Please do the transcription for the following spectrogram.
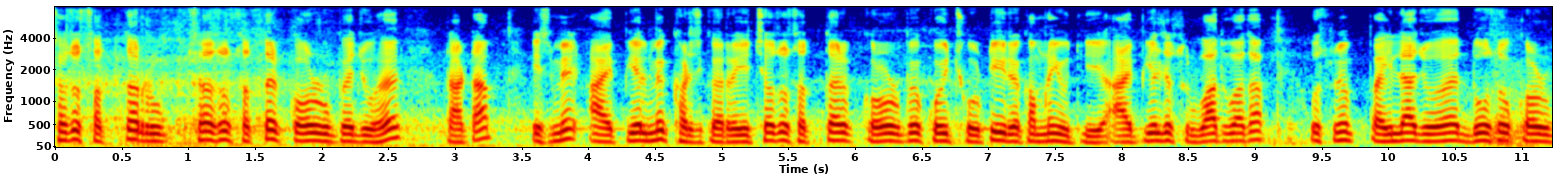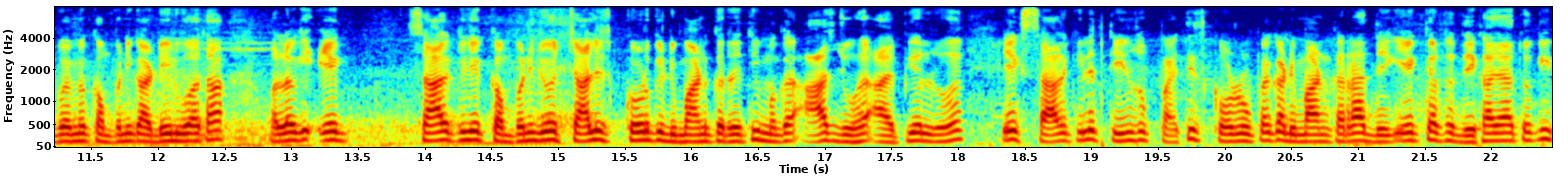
छः सौ सत्तर छः सौ सत्तर करोड़ रुपए जो है टाटा इसमें आईपीएल में खर्च कर रही है। 670 करोड़ रुपए कोई छोटी रकम नहीं होती है। आईपीएल जब शुरुआत हुआ था, उसमें पहला जो है 200 करोड़ रुपए में कंपनी का डील हुआ था। मतलब कि एक साल के लिए कंपनी जो है 40 करोड़ की डिमांड कर रही थी, मगर आज जो है आईपीएल जो है एक साल के लिए 335 करोड़ रुपए का डिमांड कर रहा है। एक तरफ़ से देखा जाए तो कि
